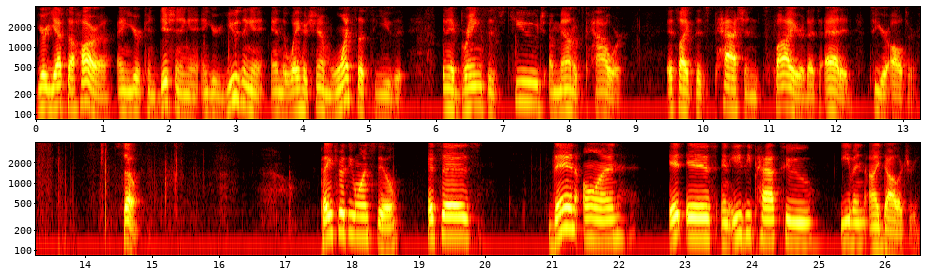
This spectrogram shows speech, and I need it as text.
your Yetzer Hara and you're conditioning it and you're using it in the way Hashem wants us to use it. And it brings this huge amount of power it's like this passion, this fire that's added to your altar. So, page 51 still, it says, Then on, it is an easy path to even idolatry.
